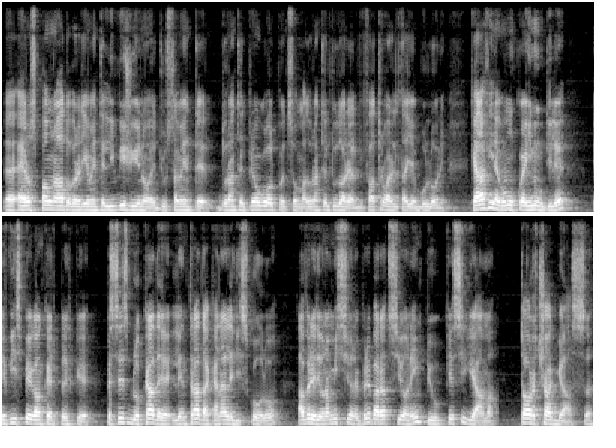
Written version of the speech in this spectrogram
eh, ero spawnato praticamente lì vicino e giustamente durante il primo colpo, insomma, durante il tutorial vi fa trovare il tagliabulloni, che alla fine comunque è inutile e vi spiego anche il perché. Per se sbloccate l'entrata canale di scolo avrete una missione preparazione in più che si chiama torcia a gas.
